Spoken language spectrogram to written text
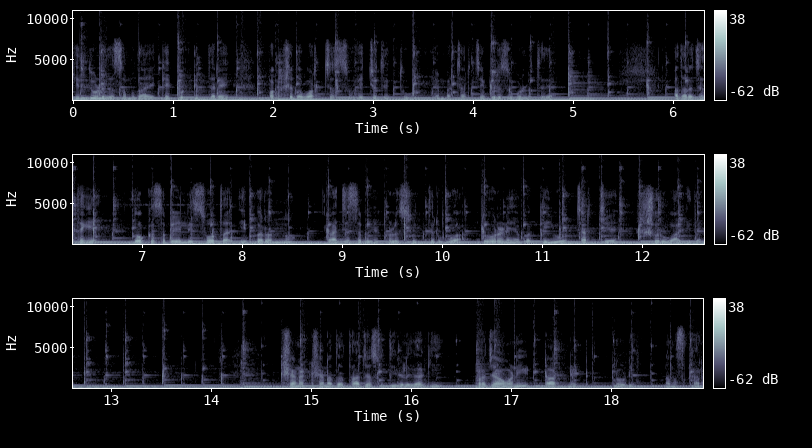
ಹಿಂದುಳಿದ ಸಮುದಾಯಕ್ಕೆ ಕೊಟ್ಟಿದ್ದರೆ ಪಕ್ಷದ ವರ್ಚಸ್ಸು ಹೆಚ್ಚುತ್ತಿತ್ತು ಎಂಬ ಚರ್ಚೆ ಬಿರುಸುಗೊಳ್ಳುತ್ತಿದೆ. ಅದರ ಜತೆಗೆ ಲೋಕಸಭೆಯಲ್ಲಿ ಸೋತ ಇಬ್ಬರನ್ನು ರಾಜ್ಯಸಭೆಗೆ ಕಳುಹಿಸುತ್ತಿರುವ ಧೋರಣೆಯ ಬಗ್ಗೆಯೂ ಚರ್ಚೆ ಶುರುವಾಗಿದೆ. ಕ್ಷಣ ಕ್ಷಣದ ತಾಜಾ ಸುದ್ದಿಗಳಿಗಾಗಿ ಪ್ರಜಾವಾಣಿ ಡಾಟ್ ನೆಟ್ ನೋಡಿ. ನಮಸ್ಕಾರ.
